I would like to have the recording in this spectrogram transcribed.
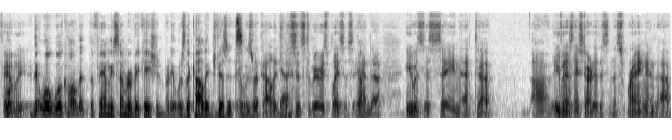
family. We'll, we'll, we'll call it the family summer vacation, but it was the college visits. It was the college yeah. visits to various places, Yeah. and uh, he was just saying that uh, uh, even as they started this in the spring and uh,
